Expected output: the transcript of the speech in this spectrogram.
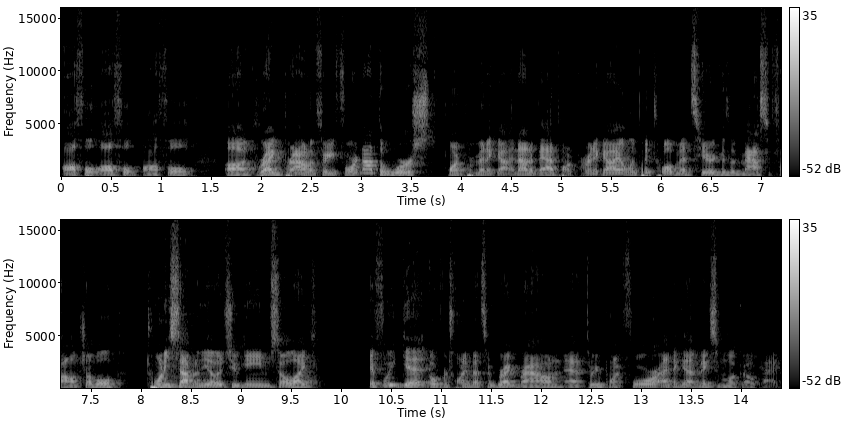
awful, awful, awful. Uh, Greg Brown at 34, not the worst point per minute guy, not a bad point per minute guy. Only played 12 minutes here because of massive foul trouble. 27 in the other two games. So, like, if we get over 20 minutes from Greg Brown at 3.4, I think that makes him look okay.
